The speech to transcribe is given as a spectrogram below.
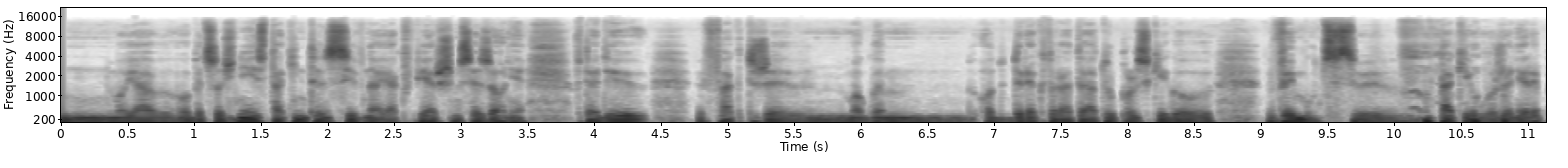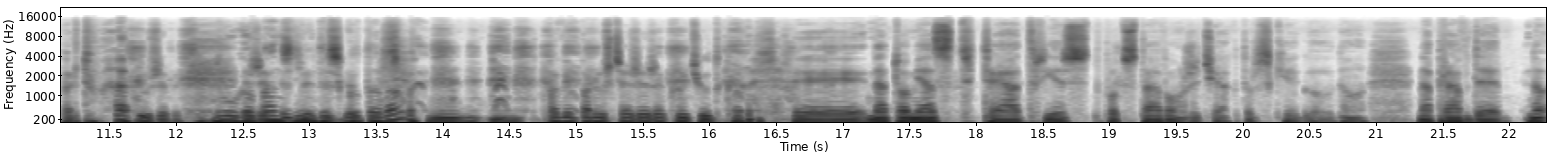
mm, moja obecność nie jest tak intensywna jak w pierwszym sezonie. Wtedy fakt, że mogłem od dyrektora Teatru Polskiego wymóc y, takie ułożenie repertuaru, żeby... Długo że- pan z nim dyskutował? Mm, Powiem panu szczerze, że króciutko. E, Natomiast teatr jest podstawą życia aktorskiego. No, naprawdę, no,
